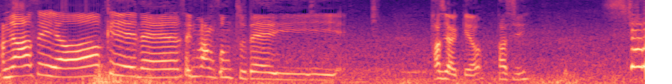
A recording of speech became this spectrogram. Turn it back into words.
안녕하세요. KNN 생방송 투데이. 다시 할게요. 다시. 짜란!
